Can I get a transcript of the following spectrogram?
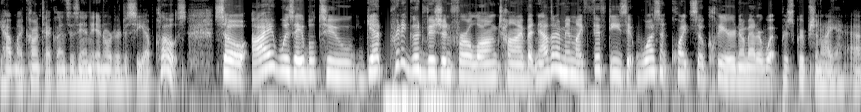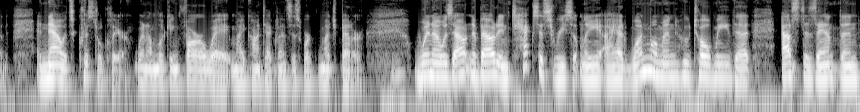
have my contact lenses in in order to see up close. So I was able to get pretty good vision for a long time, but now that I'm in my 50s, it wasn't quite so clear no matter what prescription I had. And now it's crystal clear when I'm looking far away. My contact lenses work much better. Mm-hmm. When I was out and about in Texas recently, I had one woman who told me that astaxanthin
